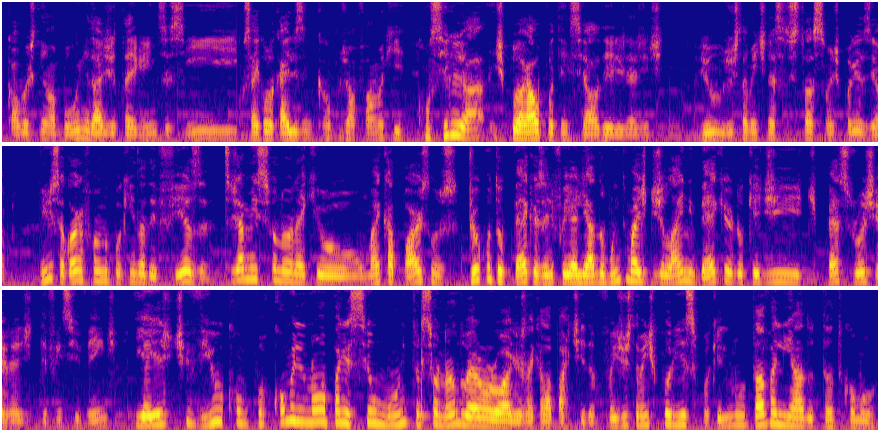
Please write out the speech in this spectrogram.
O Cowboys tem uma boa unidade de Tyrants assim e consegue colocar eles em campo de uma forma que consiga explorar o potencial deles, né? A gente viu justamente nessas situações, por exemplo. Vinícius, agora falando um pouquinho da defesa, você já mencionou, né, que o Micah Parsons, jogo contra o Packers, ele foi aliado muito mais de linebacker do que de, de pass rusher, né, de defensive end. E aí a gente viu como, por como ele não apareceu muito mencionando o Aaron Rodgers naquela partida. Foi justamente por isso, porque ele não estava alinhado tanto como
